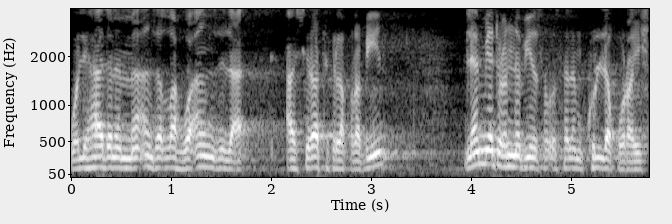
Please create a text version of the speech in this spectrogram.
ولهذا لما أنزل الله وأنزل عشيرتك الأقربين لم يدعو النبي صلى الله عليه وسلم كل قريش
